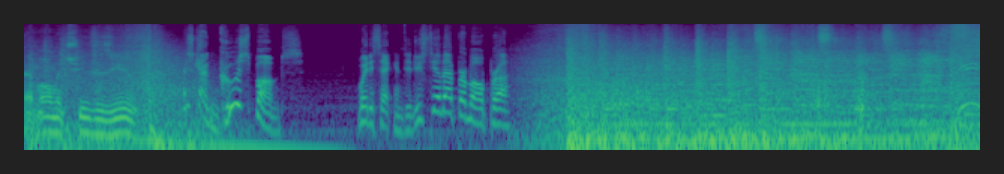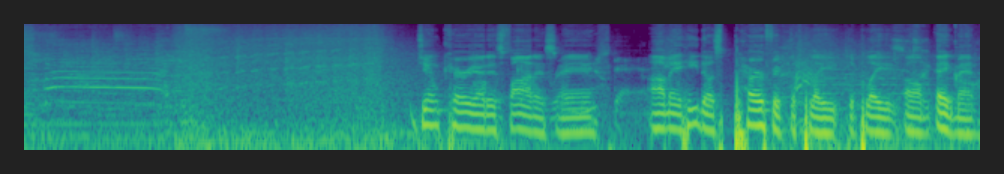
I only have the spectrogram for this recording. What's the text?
That moment chooses you. I just got goosebumps. Wait a second, did you steal that from Oprah? Jim Carrey at his finest man I mean he does perfect to play to play um Eggman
